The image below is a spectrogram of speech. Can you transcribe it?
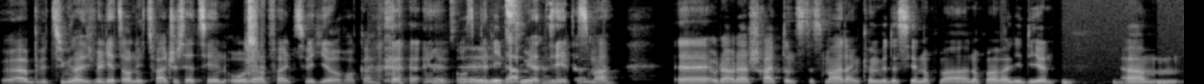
äh, beziehungsweise ich will jetzt auch nichts Falsches erzählen oder falls wir hier Hocker aus Berlin haben, erzählt es Fall. mal. Äh, oder, oder schreibt uns das mal, dann können wir das hier nochmal noch mal validieren. Ähm,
